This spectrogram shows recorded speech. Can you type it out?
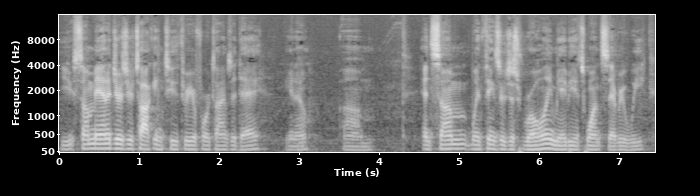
you, some managers you're talking to three or four times a day, you know? Um, and some when things are just rolling maybe it's once every week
